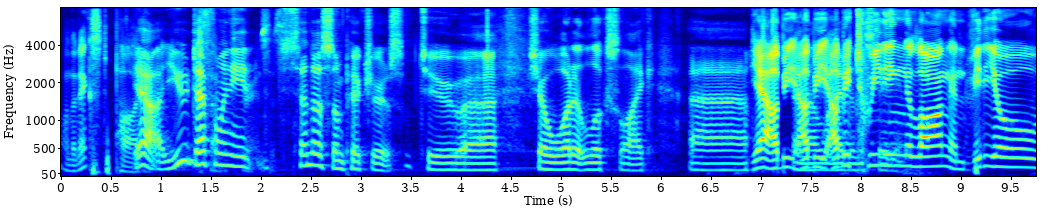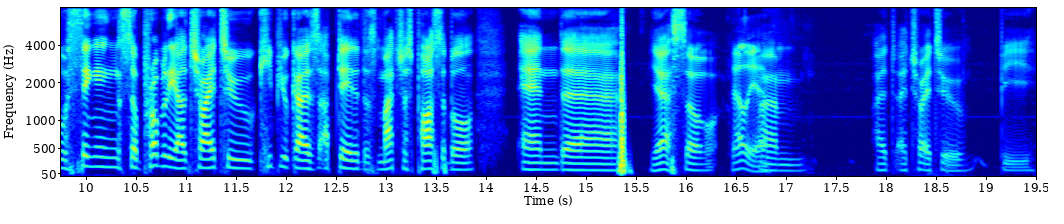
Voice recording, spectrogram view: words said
on the next pod. Yeah, you definitely need send us some pictures to uh, show what it looks like. Uh, Yeah, I'll be I'll uh, be I'll be tweeting along and video thinging. So probably I'll try to keep you guys updated as much as possible. And uh, yeah, so Hell yeah. um, I I try to be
